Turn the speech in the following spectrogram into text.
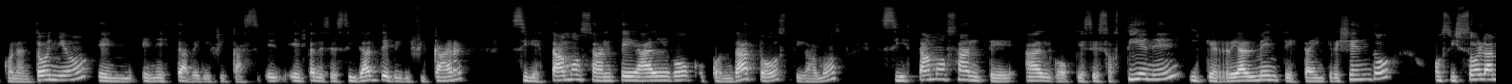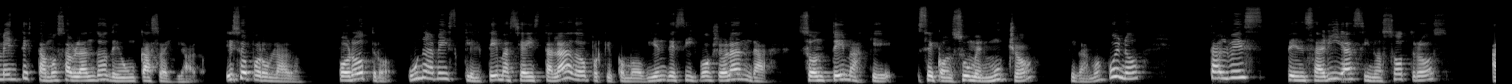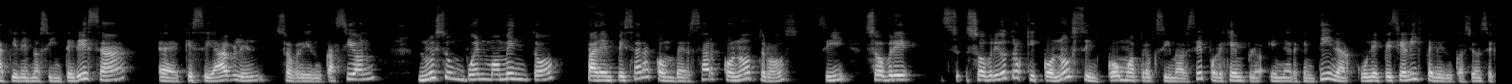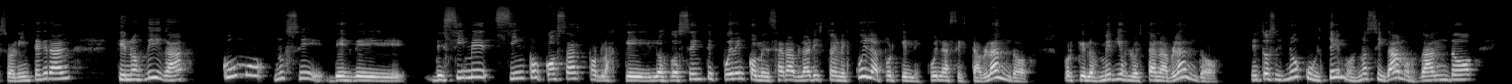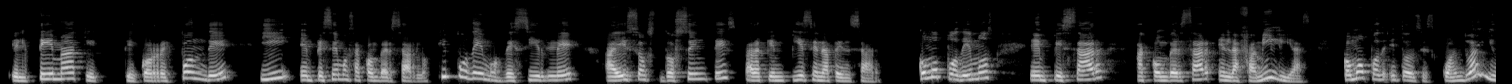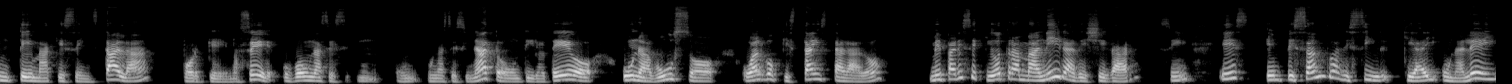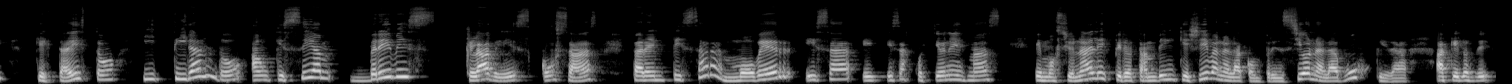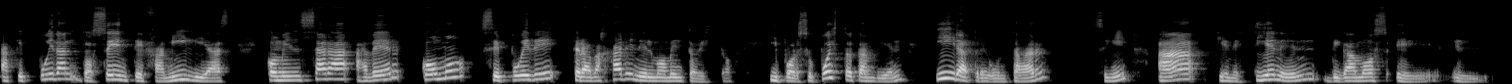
Antonio en, esta verificación, en esta necesidad de verificar si estamos ante algo con datos, digamos, si estamos ante algo que se sostiene y que realmente está increyendo o si solamente estamos hablando de un caso aislado. Eso por un lado. Por otro, una vez que el tema se ha instalado, porque como bien decís vos, Yolanda, son temas que se consumen mucho, digamos, bueno, tal vez pensaría si nosotros, a quienes nos interesa eh, que se hablen sobre educación, no es un buen momento para empezar a conversar con otros ¿sí? sobre sobre otros que conocen cómo aproximarse, por ejemplo, en Argentina, un especialista en educación sexual integral, que nos diga cómo, no sé, desde, decime cinco cosas por las que los docentes pueden comenzar a hablar esto en la escuela, porque en la escuela se está hablando. porque los medios lo están hablando. Entonces, no ocultemos, no sigamos dando el tema que, que corresponde y empecemos a conversarlo. ¿Qué podemos decirle a esos docentes para que empiecen a pensar? ¿Cómo podemos empezar a conversar en las familias? ¿Cómo Entonces, cuando hay un tema que se instala, porque, no sé, hubo un, un, asesinato, un tiroteo, un abuso o algo que está instalado, me parece que otra manera de llegar ¿sí? es empezando a decir que hay una ley, que está esto, y tirando, aunque sean breves claves, cosas, para empezar a mover esa, e, esas cuestiones más emocionales, pero también que llevan a la comprensión, a la búsqueda, a que, los a que puedan docentes, familias, comenzar a, ver cómo se puede trabajar en el momento esto. Y por supuesto también ir a preguntar ¿sí? a quienes tienen, digamos, eh,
